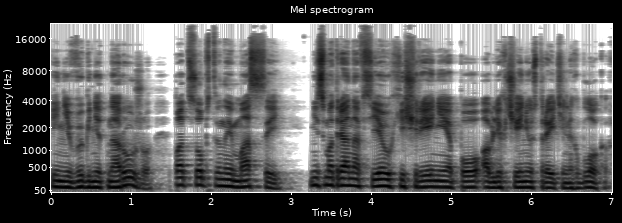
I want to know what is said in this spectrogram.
и не выгнет наружу, под собственной массой, несмотря на все ухищрения по облегчению строительных блоков.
